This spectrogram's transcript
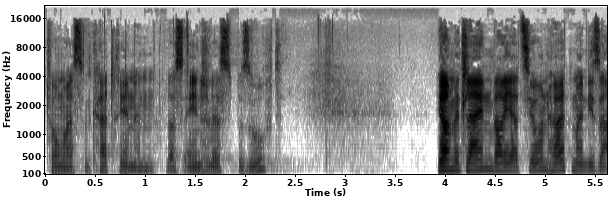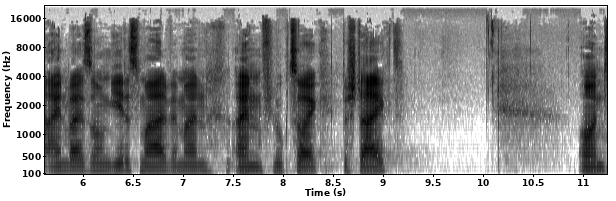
Thomas und Katrin in Los Angeles besucht. Ja, mit kleinen Variationen hört man diese Einweisung jedes Mal, wenn man ein Flugzeug besteigt. Und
